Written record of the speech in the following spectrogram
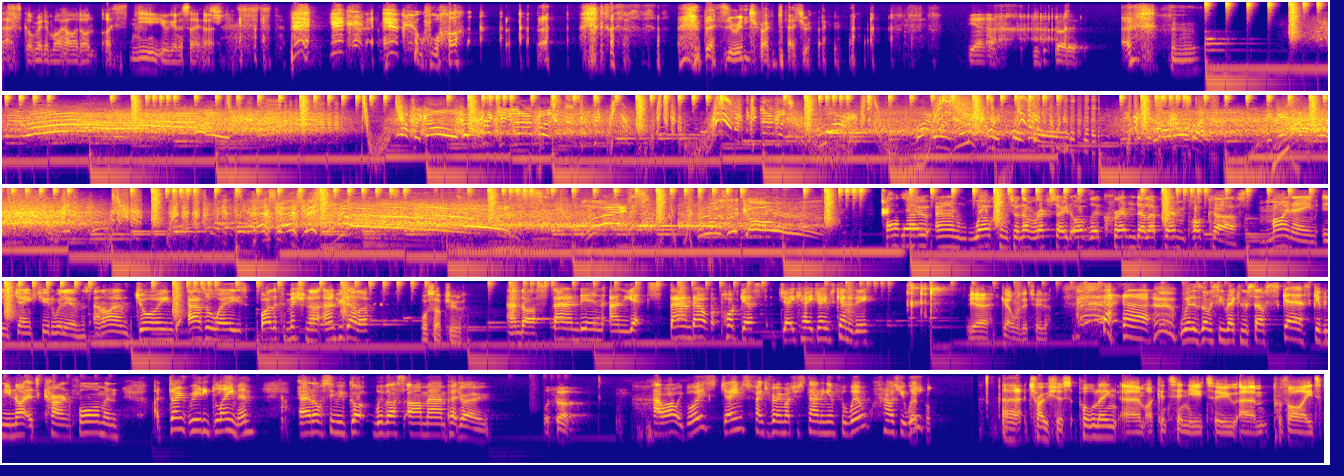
That's got rid of my hard on. I knew you were going to say that. what? There's your intro, Pedro. Yeah, you got it. to another episode of the Creme de la Prem podcast. My name is James Tudor Williams and I am joined, as always, by the Commissioner Andrew Della What's up, Tudor? and our stand in and yet standout podcast, JK James Kennedy. Yeah, get on with it, Tudor. Will is obviously making himself scarce given United's current form, and I don't really blame him. And obviously, we've got with us our man Pedro. What's up? How are we, boys? James, thank you very much for standing in for Will. How's your week? Uh, atrocious, appalling. Um, I continue to um, provide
